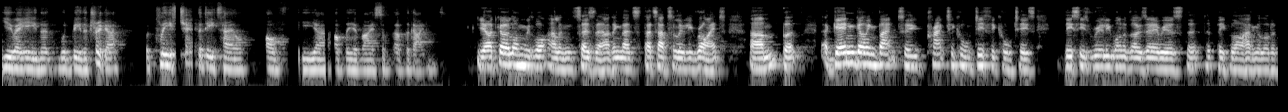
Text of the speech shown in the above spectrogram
UAE that would be the trigger, but please check the detail of the, uh, of the advice of, of the guidance. Yeah, I'd go along with what Alan says there. I think that's that's absolutely right. Um, but again, going back to practical difficulties, this is really one of those areas that, that people are having a lot of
